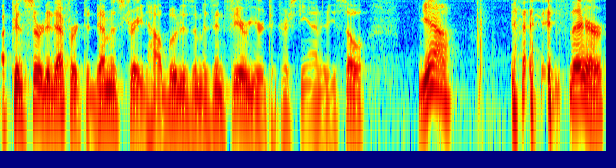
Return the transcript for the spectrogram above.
a concerted effort to demonstrate how Buddhism is inferior to Christianity. So, yeah, it's there.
